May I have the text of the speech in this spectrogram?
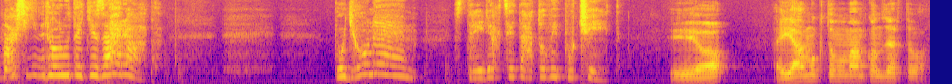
Máš jít dolů teď je zahrát. Pojď honem. Strejda chce tátovi počít. Jo, a já mu k tomu mám koncertovat.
